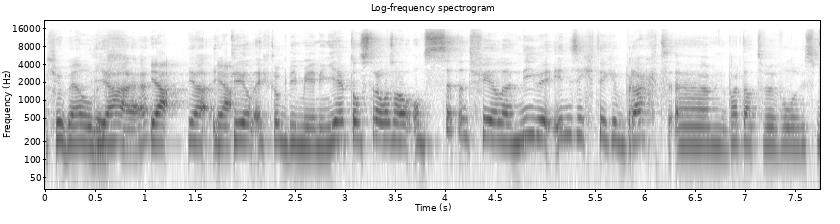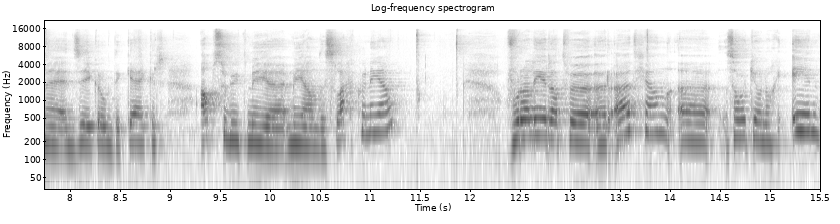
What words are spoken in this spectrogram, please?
geweldig. Ja, hè? Ja. ja ik deel echt ook die mening. Je hebt ons trouwens al ontzettend veel eh, nieuwe inzichten gebracht, ehm, waar dat we volgens mij en zeker ook de kijkers absoluut mee, eh, mee aan de slag kunnen gaan. Vooraleer dat we eruit gaan, eh, zou ik jou nog één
